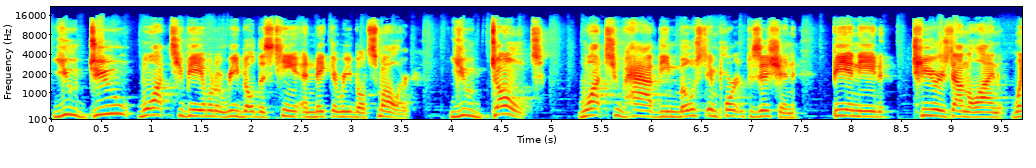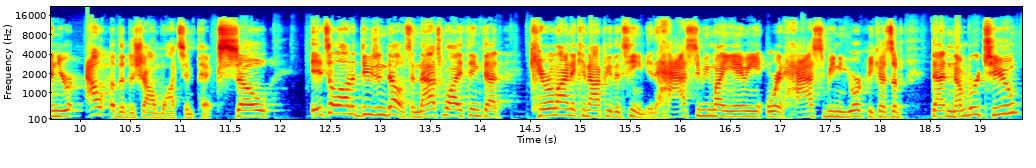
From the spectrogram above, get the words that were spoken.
you do want to be able to rebuild this team and make the rebuild smaller. You don't want to have the most important position be a need two years down the line when you're out of the Deshaun Watson picks. So, it's a lot of do's and don'ts. And that's why I think that Carolina cannot be the team. It has to be Miami or it has to be New York because of that number two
